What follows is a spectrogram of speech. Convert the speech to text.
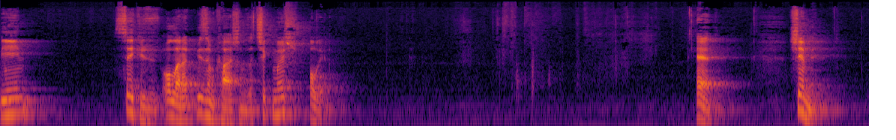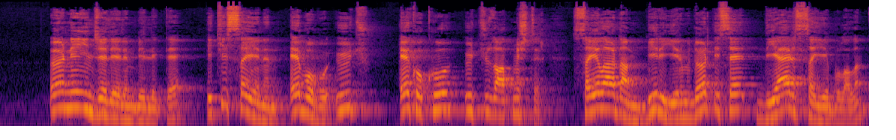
1800 olarak bizim karşımıza çıkmış oluyor. Evet. Şimdi örneği inceleyelim birlikte. İki sayının EBOB'u 3, EKOK'u 360'tır. Sayılardan biri 24 ise diğer sayıyı bulalım.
